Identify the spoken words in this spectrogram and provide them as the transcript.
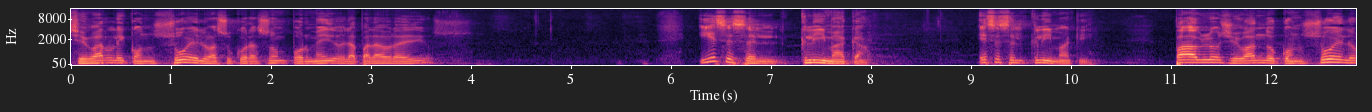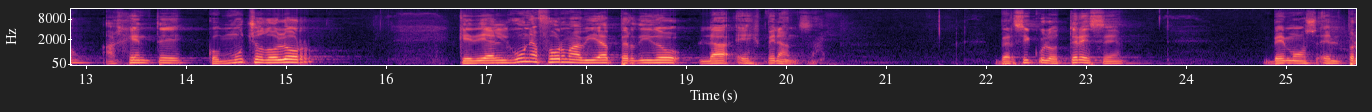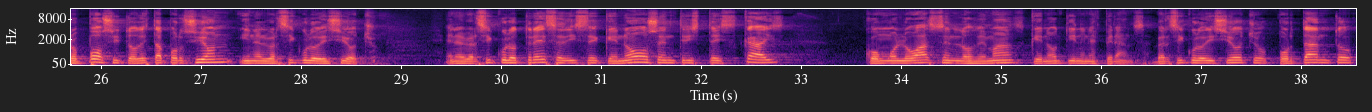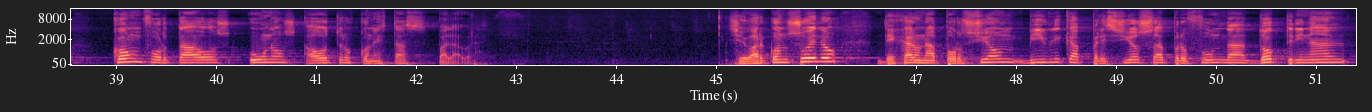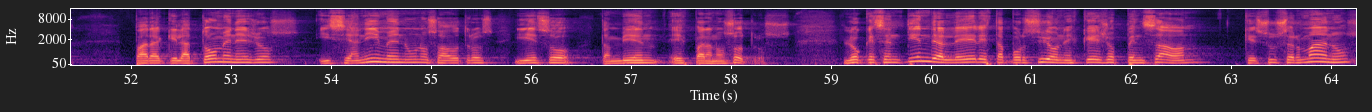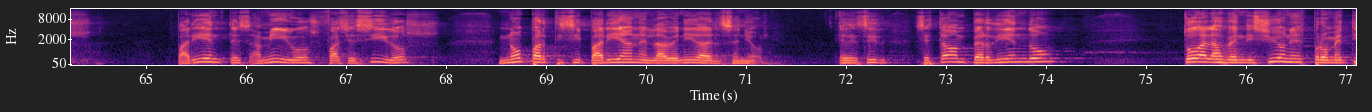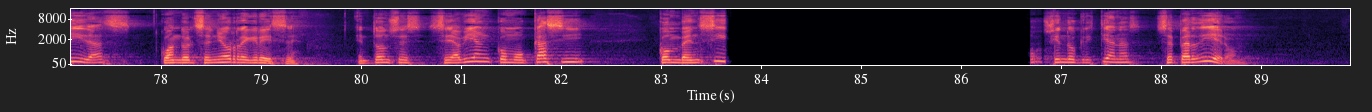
llevarle consuelo a su corazón por medio de la palabra de Dios. Y ese es el clima acá. Ese es el clima aquí. Pablo llevando consuelo a gente con mucho dolor que de alguna forma había perdido la esperanza versículo 13, vemos el propósito de esta porción y en el versículo 18. En el versículo 13 dice que no os entristezcáis como lo hacen los demás que no tienen esperanza. Versículo 18, por tanto, confortaos unos a otros con estas palabras. Llevar consuelo, dejar una porción bíblica preciosa, profunda, doctrinal, para que la tomen ellos y se animen unos a otros y eso también es para nosotros. Lo que se entiende al leer esta porción es que ellos pensaban que sus hermanos, parientes, amigos, fallecidos, no participarían en la venida del Señor. Es decir, se estaban perdiendo todas las bendiciones prometidas cuando el Señor regrese. Entonces se habían como casi convencido, siendo cristianas, se perdieron.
